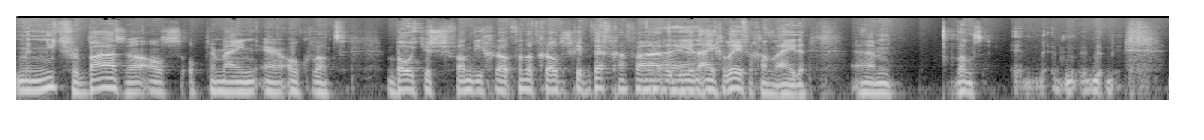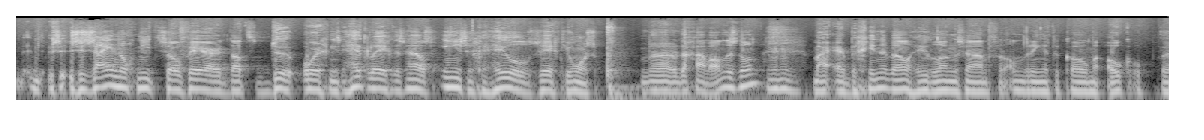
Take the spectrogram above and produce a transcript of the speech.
me niet verbazen als op termijn er ook wat bootjes van, die van dat grote schip weg gaan varen... Ja, ja. die een eigen leven gaan leiden. Um, want ze zijn nog niet zover dat de organisatie, het leger des heils in zijn geheel zegt... jongens, uh, dat gaan we anders doen. Mm -hmm. Maar er beginnen wel heel langzaam veranderingen te komen... ook op, uh,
